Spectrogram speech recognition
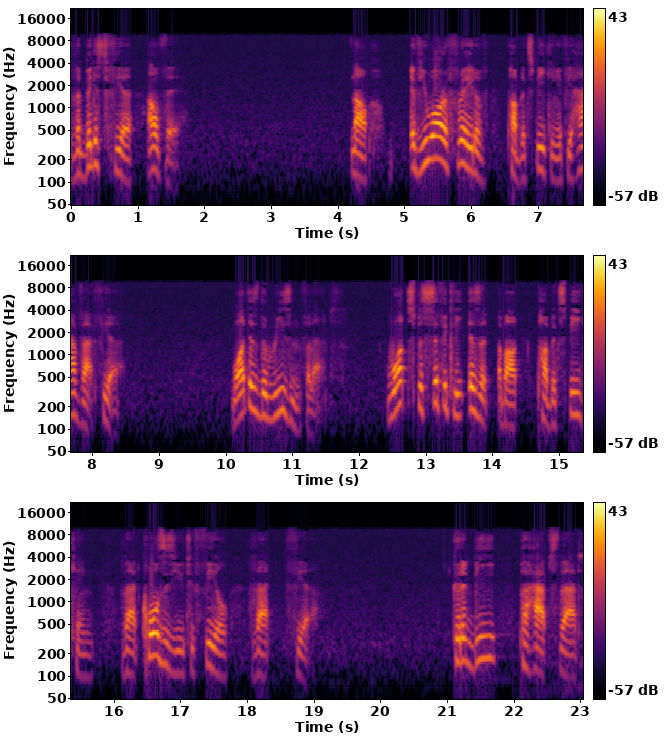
the biggest fear out there. Now, if you are afraid of public speaking, if you have that fear, what is the reason for that? What specifically is it about public speaking that causes you to feel that fear? Could it be perhaps that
